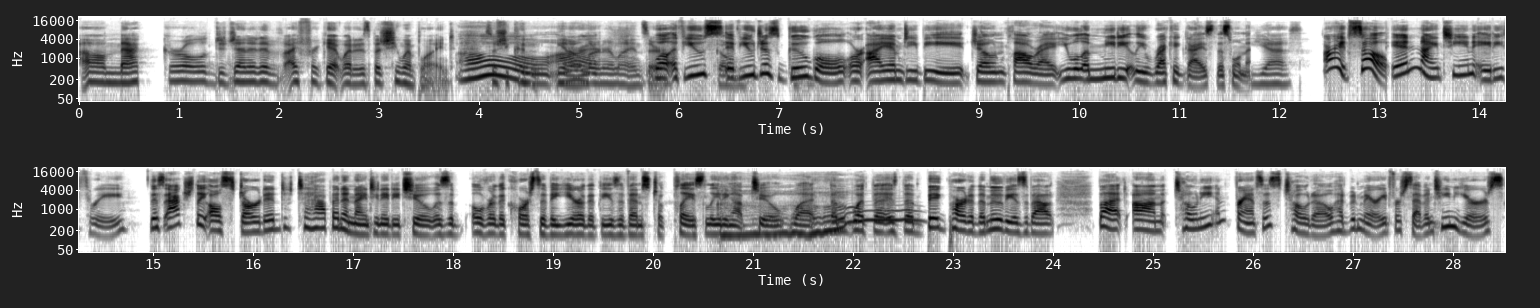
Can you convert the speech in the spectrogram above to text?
um, macro degenerative. I forget what it is, but she went blind, oh so she couldn't, Oh, you know, right. learn her lines. Or, Well, if you go- if you just Google or IMDb Joan Plowright, you will immediately recognize this woman. yes, All right, so in 1983, this actually all started to happen in 1982. It was a, over the course of a year that these events took place, leading up to what the what the is the big part of the movie is about. But um, Tony and Frances Toto had been married for 17 years.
